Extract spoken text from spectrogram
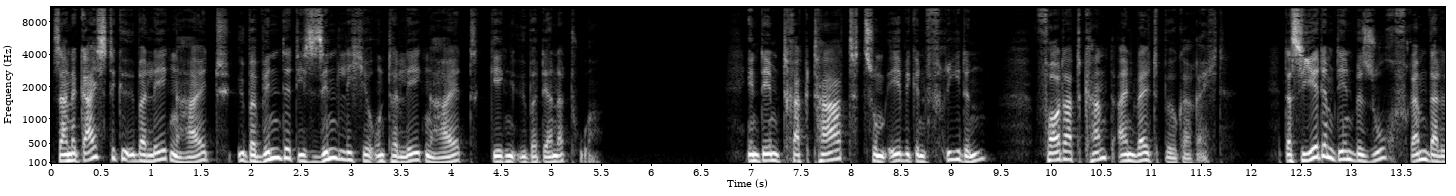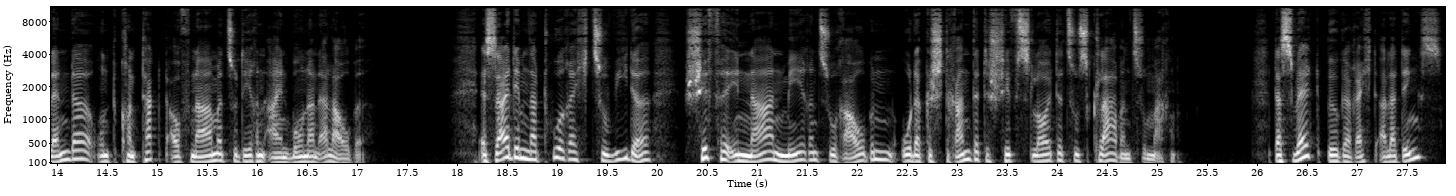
Seine geistige Überlegenheit überwinde die sinnliche Unterlegenheit gegenüber der Natur. In dem Traktat zum ewigen Frieden fordert Kant ein Weltbürgerrecht, das jedem den Besuch fremder Länder und Kontaktaufnahme zu deren Einwohnern erlaube. Es sei dem Naturrecht zuwider, Schiffe in nahen Meeren zu rauben oder gestrandete Schiffsleute zu Sklaven zu machen. Das Weltbürgerrecht allerdings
